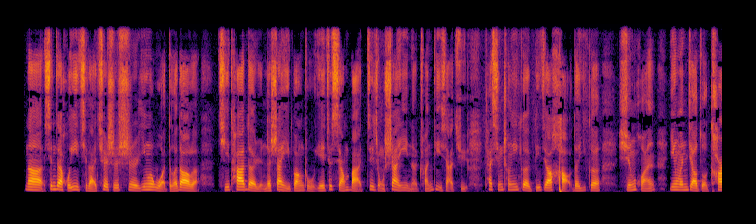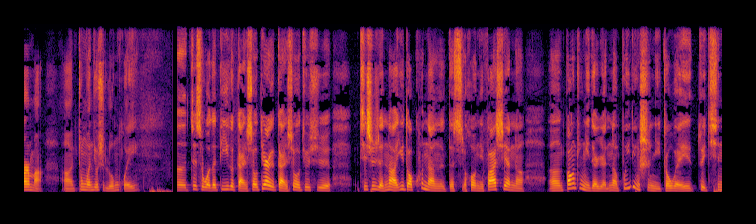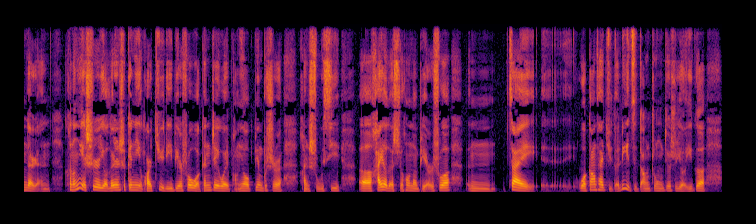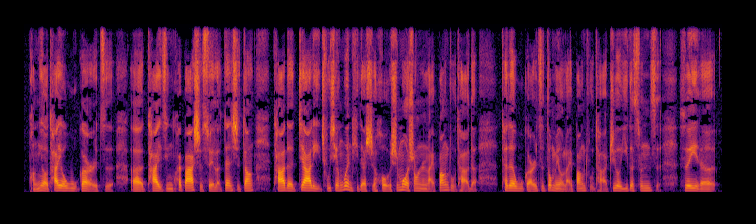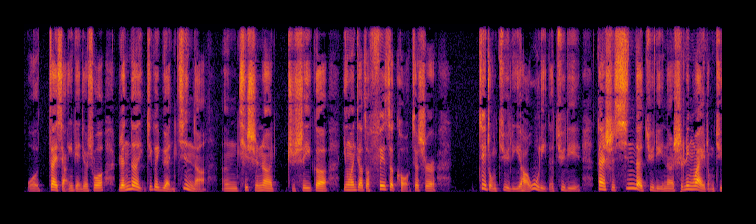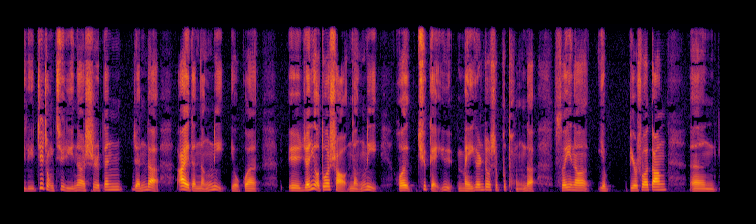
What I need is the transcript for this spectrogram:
那现在回忆起来，确实是因为我得到了其他的人的善意帮助，也就想把这种善意呢传递下去，它形成一个比较好的一个循环。英文叫做 karma。啊，中文就是轮回。呃，这是我的第一个感受。第二个感受就是，其实人呢遇到困难的时候，你发现呢，嗯，帮助你的人呢不一定是你周围最亲的人，可能也是有的人是跟你有块距离。比如说，我跟这位朋友并不是很熟悉。呃，还有的时候呢，比如说，嗯，在。呃我刚才举的例子当中，就是有一个朋友，他有五个儿子，呃，他已经快八十岁了。但是当他的家里出现问题的时候，是陌生人来帮助他的，他的五个儿子都没有来帮助他，只有一个孙子。所以呢，我再想一点，就是说人的这个远近呢，嗯，其实呢，只是一个英文叫做 physical，就是。这种距离哈，物理的距离，但是心的距离呢是另外一种距离。这种距离呢是跟人的爱的能力有关。呃，人有多少能力或去给予，每一个人都是不同的。所以呢，也比如说，当嗯，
